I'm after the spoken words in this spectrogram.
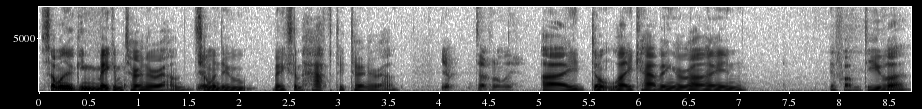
someone who can make him turn around, Yep. someone who makes him have to turn around. Yep, definitely. I don't like having a Ryan if I'm Diva.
